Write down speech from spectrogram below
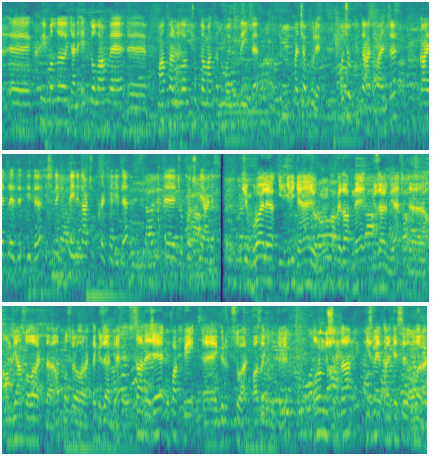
e, kıymalı yani etli olan ve e, mantarlı olan çok damak tadıma uygun değildi. Haçapuri. O çok güzeldi bence. Gayet lezzetliydi. İçindeki peynirler çok kaliteliydi. E, çok hoştu yani. Şimdi burayla ilgili genel yorumum Cafe Daphne güzel bir yer. Ee, ambiyans olarak da, atmosfer olarak da güzel bir yer. Sadece ufak bir e, gürültüsü var, fazla gürültülü. Onun dışında hizmet kalitesi olarak,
